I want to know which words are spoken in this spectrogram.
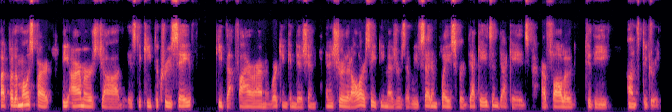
But for the most part, the armor's job is to keep the crew safe, keep that firearm in working condition, and ensure that all our safety measures that we've set in place for decades and decades are followed to the nth degree.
